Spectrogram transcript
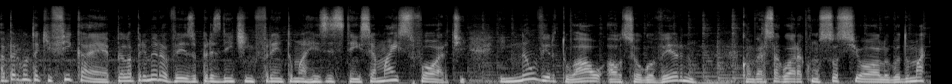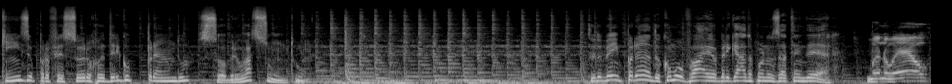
A pergunta que fica é: pela primeira vez o presidente enfrenta uma resistência mais forte e não virtual ao seu governo? Converso agora com o sociólogo do Mackenzie, o professor Rodrigo Prando, sobre o assunto. Tudo bem, Prando? Como vai? Obrigado por nos atender. Manuel,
